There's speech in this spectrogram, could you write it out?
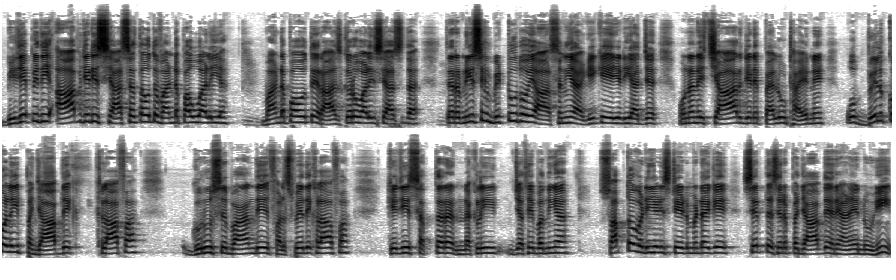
ਬੀਜੇਪੀ ਦੀ ਆਪ ਜਿਹੜੀ ਸਿਆਸਤ ਆ ਉਹ ਤੇ ਵੰਡ ਪਾਊ ਵਾਲੀ ਆ। ਵੰਡ ਪਾਓ ਤੇ ਰਾਜ ਕਰੋ ਵਾਲੀ ਸਿਆਸਤ ਆ ਤੇ ਰਵਨੀਤ ਸਿੰਘ ਬਿੱਟੂ ਤੋਂ ਇਹ ਆਸ ਨਹੀਂ ਹੈਗੀ ਕਿ ਇਹ ਜਿਹੜੀ ਅੱਜ ਉਹਨਾਂ ਨੇ ਚਾਰ ਜਿਹੜੇ ਪਹਿਲੂ ਉਠਾਏ ਨੇ, ਉਹ ਬਿਲਕੁਲ ਹੀ ਪੰਜਾਬ ਦੇ ਖਿਲਾਫ ਆ, ਗੁਰੂ ਸਾਹਿਬਾਨ ਦੇ ਫਲਸਫੇ ਦੇ ਖਿਲਾਫ ਆ, ਕਿ ਜੀ 70 ਨਕਲੀ ਜਥੇਬੰਦੀਆਂ ਸਭ ਤੋਂ ਵੱਡੀ ਜਿਹੜੀ ਸਟੇਟਮੈਂਟ ਹੈ ਕਿ ਸਿਰਫ ਤੇ ਸਿਰਫ ਪੰਜਾਬ ਤੇ ਹਰਿਆਣੇ ਨੂੰ ਹੀ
